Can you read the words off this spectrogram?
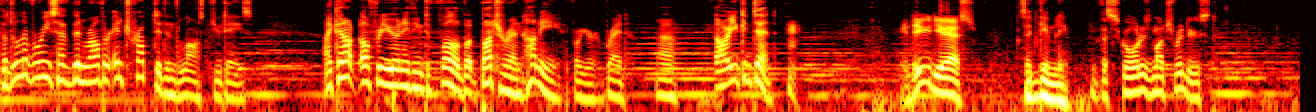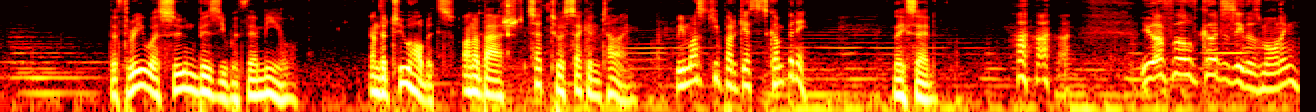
The deliveries have been rather interrupted in the last few days. I cannot offer you anything to follow but butter and honey for your bread. Uh, are you content? Indeed, yes. said Gimli. The score is much reduced. The three were soon busy with their meal, and the two hobbits, unabashed, said to a second time, We must keep our guests company. They said, You are full of courtesy this morning.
